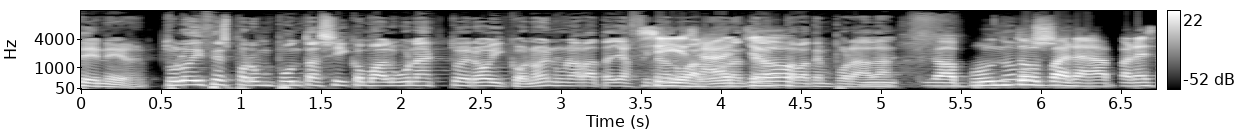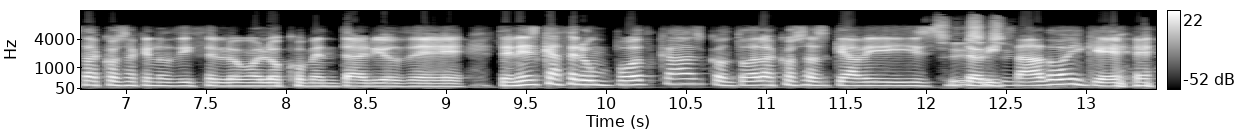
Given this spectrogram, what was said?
tener. Tú lo dices por un punto así como algún acto heroico, ¿no? En una batalla final o, algo durante la octava temporada. Lo apunto para, para, estas cosas que nos dicen luego en los comentarios de tenéis que hacer un podcast con todas las cosas que habéis teorizado Y, que,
